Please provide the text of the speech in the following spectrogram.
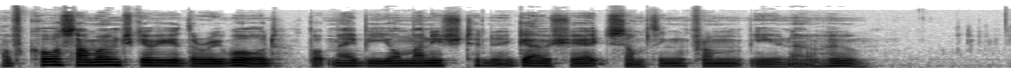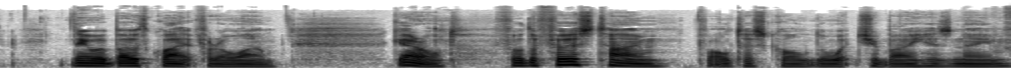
Of course, I won't give you the reward, but maybe you'll manage to negotiate something from you know who. They were both quiet for a while. Geralt, for the first time, Foltest called the Witcher by his name.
